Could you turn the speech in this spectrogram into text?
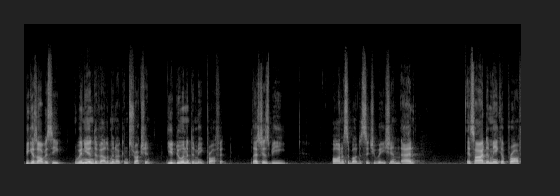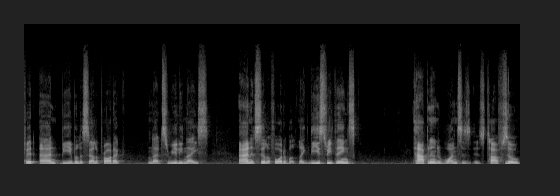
because obviously when you're in development or construction, you're doing it to make profit. Let's just be honest about the situation. Mm-hmm. And it's hard to make a profit and be able to sell a product that's really nice and it's still affordable. Like these three things happening at once is, is tough. So,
